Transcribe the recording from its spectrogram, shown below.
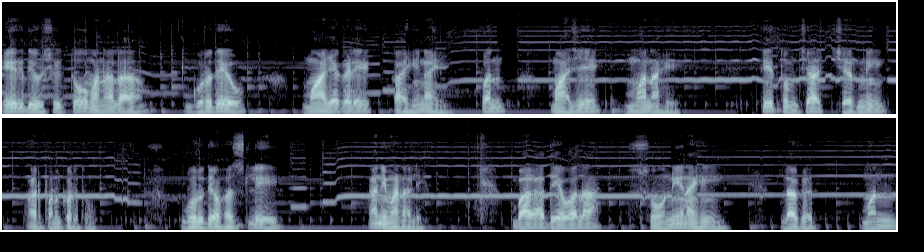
एक दिवशी तो म्हणाला गुरुदेव माझ्याकडे काही नाही पण माझे मन आहे. ते तुमच्या चरणी अर्पण करतो. गुरुदेव हसले आणि म्हणाले बाळा देवाला सोने नाही लागत मन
